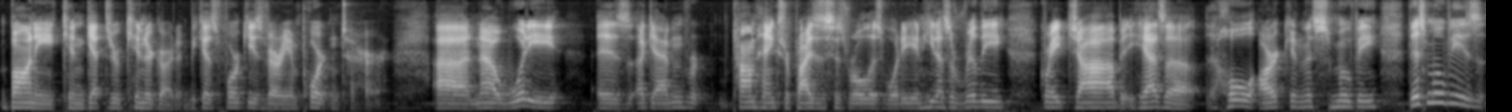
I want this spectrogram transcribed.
Bonnie can get through kindergarten because Forky is very important to her. Uh, now, Woody is again Tom Hanks reprises his role as Woody, and he does a really great job. He has a whole arc in this movie. This movie is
